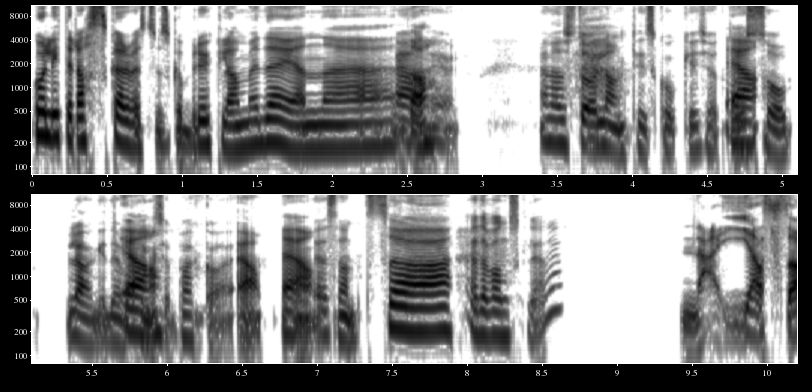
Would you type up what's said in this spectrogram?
Går litt raskere hvis du skal bruke lammedeigen eh, Ja, da. det gjør det. Men å stå og langtidskoke kjøttet, Ja. og så lage det og pakke Ja, Ja. det er sant. Så Er det vanskelig, eller? Nei, altså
